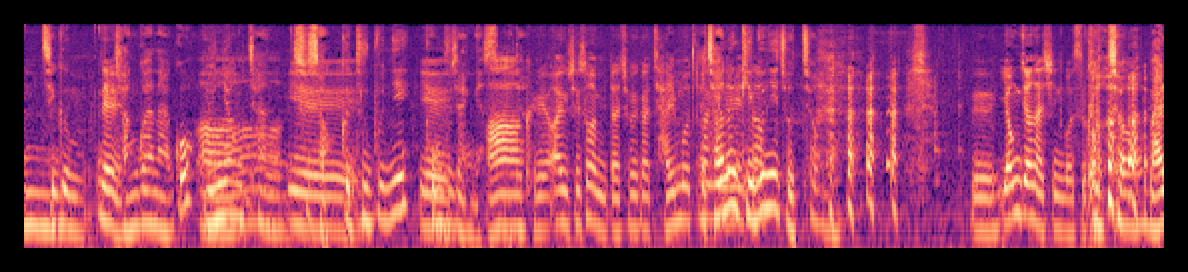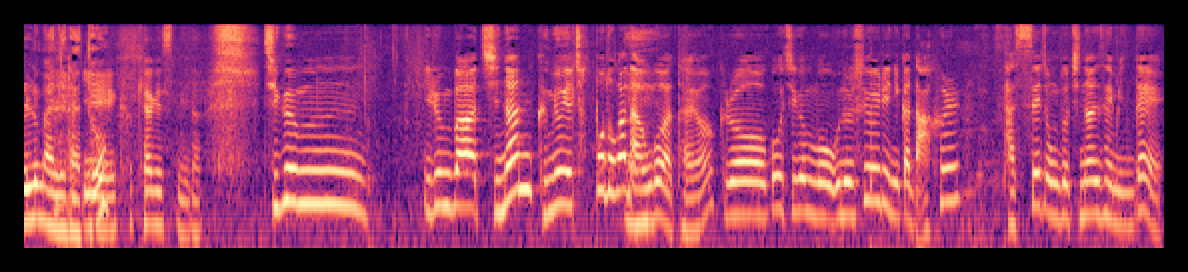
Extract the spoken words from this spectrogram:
음. 지금 네. 장관하고 아, 윤영찬 예. 수석 그 두 분이 예. 본부장이었습니다. 아 그래요? 아유 죄송합니다. 저희가 잘못 저는 해서. 기분이 좋죠. 그 영전하신 것으로 그렇죠. 말로만이라도 예, 그렇게 하겠습니다. 지금 이른바 지난 금요일 첫 보도가 나온 예. 것 같아요. 그러고 지금 뭐 오늘 수요일이니까 나흘 닷새 정도 지난 셈인데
